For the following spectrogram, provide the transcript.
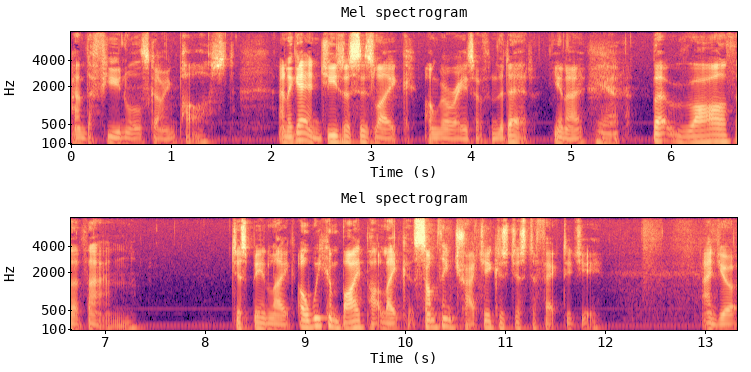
and the funeral's going past. And again, Jesus is like, I'm going to raise her from the dead, you know? yeah But rather than just being like, oh, we can bypass, like something tragic has just affected you and your,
